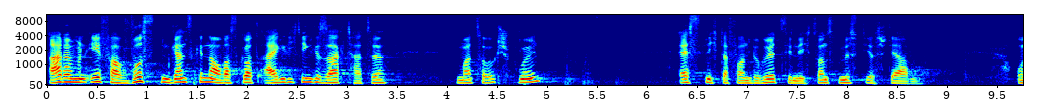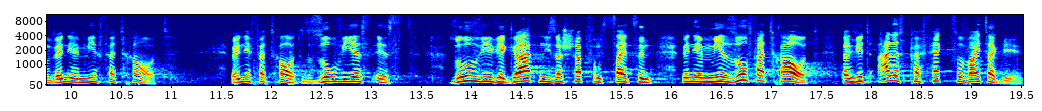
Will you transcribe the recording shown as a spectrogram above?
Adam und Eva wussten ganz genau, was Gott eigentlich ihnen gesagt hatte. Mal zurückspulen. Esst nicht davon, berührt sie nicht, sonst müsst ihr sterben. Und wenn ihr mir vertraut, wenn ihr vertraut, so wie es ist, so wie wir gerade in dieser Schöpfungszeit sind, wenn ihr mir so vertraut, dann wird alles perfekt so weitergehen.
